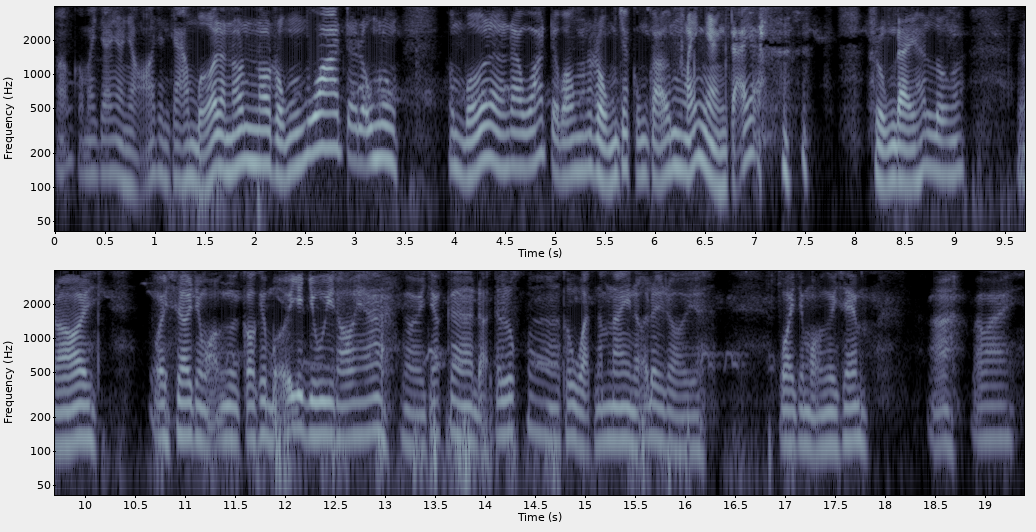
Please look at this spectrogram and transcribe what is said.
đó, có mấy trái nhỏ nhỏ trên cao. Hôm bữa là nó nó rụng quá trời rụng luôn. Hôm bữa là ra quá trời bông nó rụng chắc cũng cỡ mấy ngàn trái á. Rụng đầy hết luôn á. Rồi quay sơ cho mọi người coi cái bưởi với vui thôi ha. Rồi chắc ờ, đợi tới lúc ờ, thu hoạch năm nay nữa đây rồi ờ, quay cho mọi người xem. À bye bye.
